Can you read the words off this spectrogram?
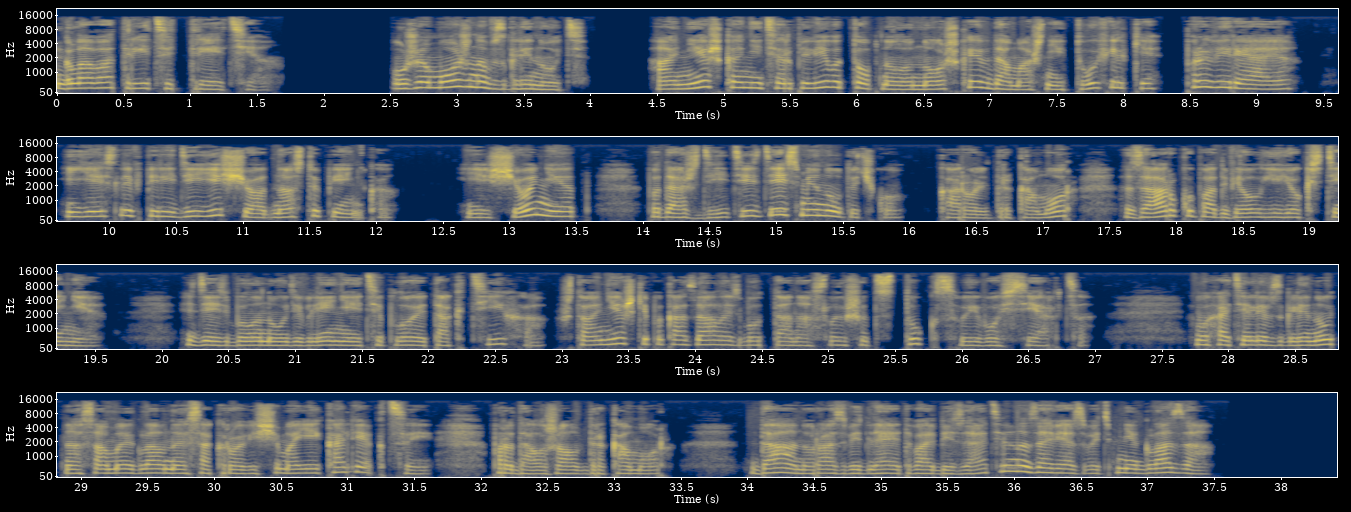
Глава 33. Уже можно взглянуть? Онежка нетерпеливо топнула ножкой в домашней туфельке, проверяя, есть ли впереди еще одна ступенька. Еще нет. Подождите здесь минуточку. Король Дракомор за руку подвел ее к стене. Здесь было на удивление тепло и так тихо, что Онежке показалось, будто она слышит стук своего сердца. «Вы хотели взглянуть на самое главное сокровище моей коллекции», — продолжал Дракомор. «Да, но разве для этого обязательно завязывать мне глаза?»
